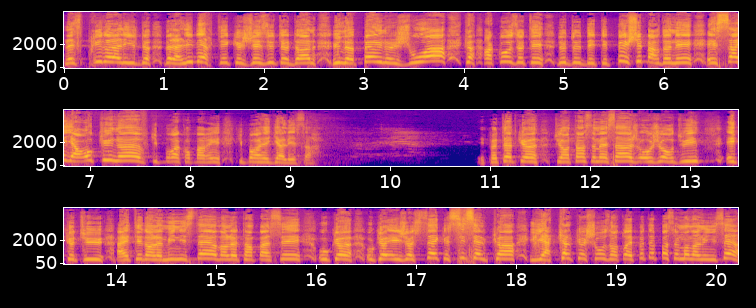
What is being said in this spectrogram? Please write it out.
l'esprit de la, liberté que Jésus te donne, une paix, une joie à cause de tes péchés pardonnés. Et ça, il n'y a aucune œuvre qui pourra comparer, qui pourra égaler ça. Et peut-être que tu entends ce message aujourd'hui et que tu as été dans le ministère dans le temps passé, ou que, ou que et je sais que si c'est le cas, il y a quelque chose en toi, et peut-être pas seulement dans le ministère,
